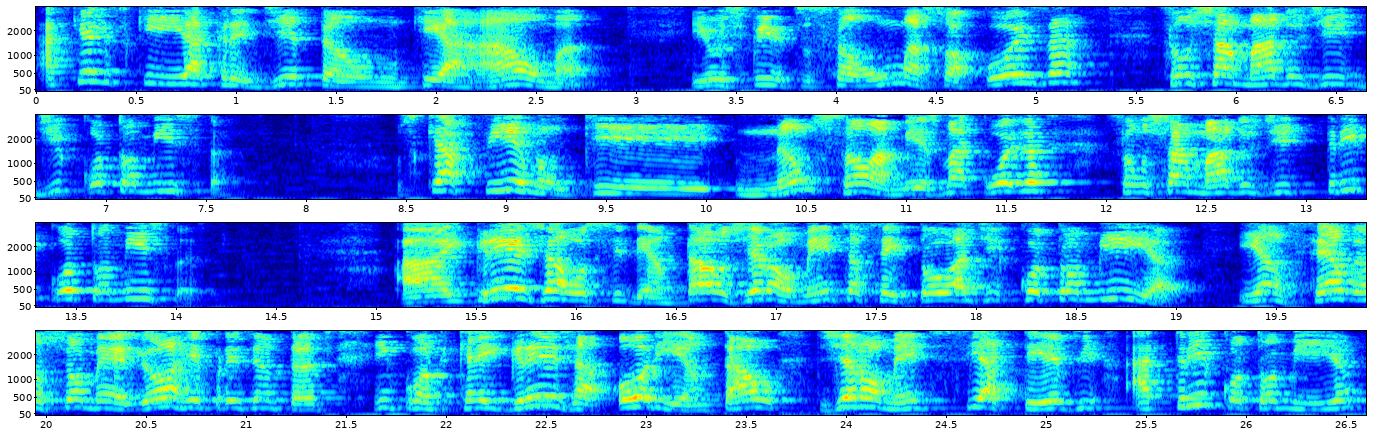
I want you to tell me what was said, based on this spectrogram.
Aqueles que acreditam que a alma e o espírito são uma só coisa são chamados de dicotomista. Os que afirmam que não são a mesma coisa são chamados de tricotomistas. A igreja ocidental geralmente aceitou a dicotomia e Anselmo é o seu melhor representante, enquanto que a igreja oriental geralmente se ateve à tricotomia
